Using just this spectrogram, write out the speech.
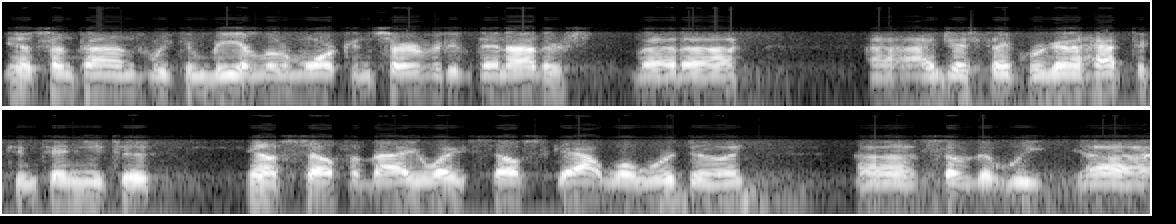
you know, sometimes we can be a little more conservative than others. But uh, I just think we're going to have to continue to, you know, self-evaluate, self-scout what we're doing, uh, so that we uh,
